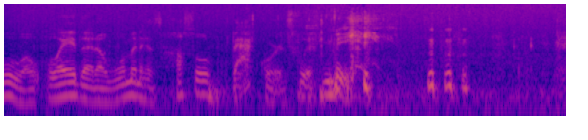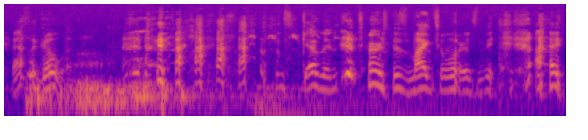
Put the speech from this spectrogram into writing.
Ooh, a way that a woman has hustled backwards with me. That's a good one. Kevin turns his mic towards me. I,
